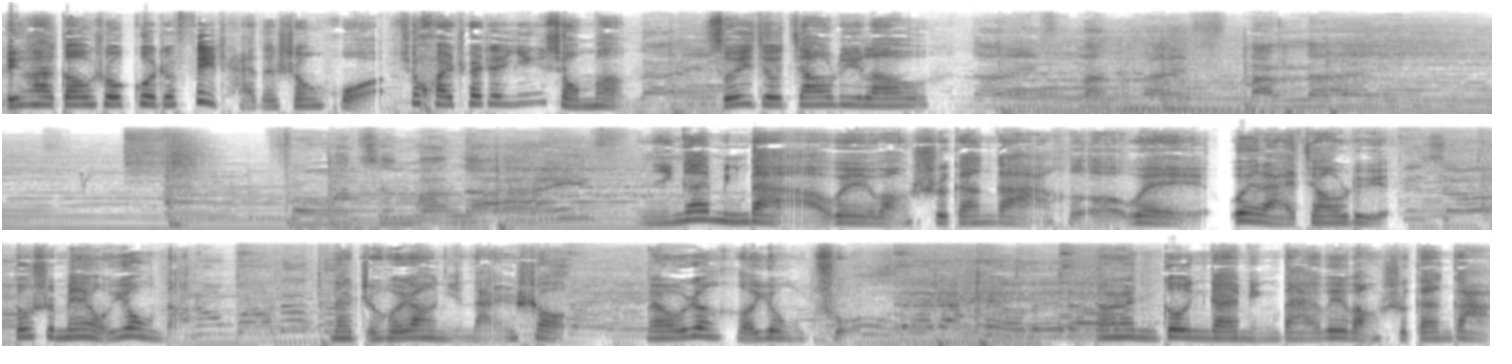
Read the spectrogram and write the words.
林海高说过着废柴的生活，却怀揣着英雄梦，所以就焦虑喽。你应该明白啊，为往事尴尬和为未来焦虑都是没有用的，那只会让你难受，没有任何用处。当然，你更应该明白，为往事尴尬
